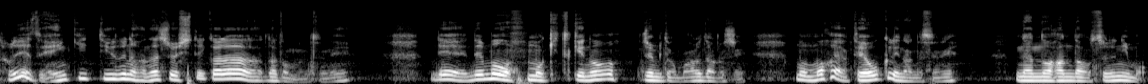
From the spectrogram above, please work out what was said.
とりあえず延期っていう風な話をしてからだと思うんですよね。ででももう着付けの準備とかもあるだろうしもうもはや手遅れなんですよね。何の判断をするにも。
